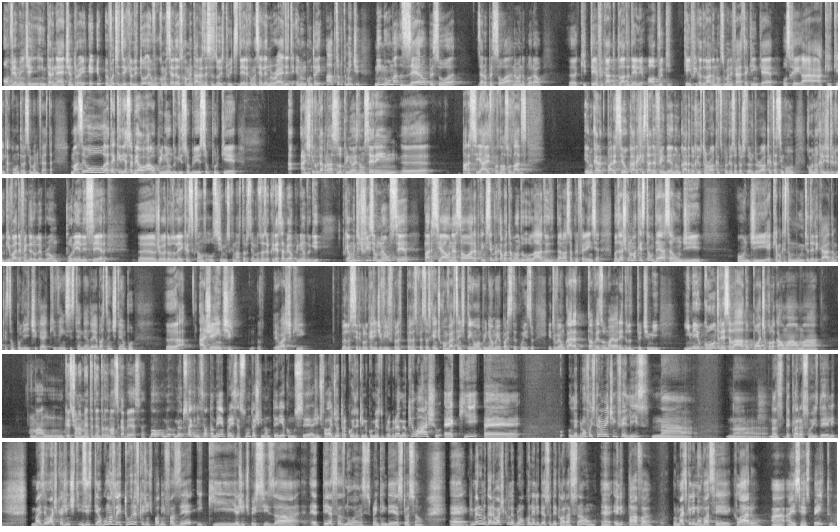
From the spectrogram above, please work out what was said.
Obviamente a internet entrou. Eu, eu, eu, vou te dizer que eu, li to, eu comecei a ler os comentários desses dois tweets dele, comecei a ler no Reddit, eu não encontrei absolutamente nenhuma, zero pessoa, zero pessoa, não é no plural, uh, que tenha ficado do lado dele. Óbvio que quem fica do lado não se manifesta, quem quer os rei, a, a, quem está contra se manifesta. Mas eu até queria saber a, a opinião do Gui sobre isso, porque a, gente tem que cuidar para nossas opiniões não serem uh, parciais para os nossos lados. Eu não quero parecer o cara que está defendendo um cara do Houston Rockets porque eu sou torcedor do Rockets, assim como, como não acredito que o Gui vai defender o LeBron por ele ser uh, jogador do Lakers, que são os times que nós torcemos. Mas eu queria saber a opinião do Gui, porque é muito difícil não ser parcial nessa hora, porque a gente sempre acaba tomando o lado da nossa preferência. Mas eu acho que numa questão dessa, onde onde é que é uma questão muito delicada, uma questão política que vem se estendendo aí há bastante tempo, uh, a gente, eu acho que pelo círculo que a gente vive, pelas, pelas pessoas que a gente conversa, a gente tem uma opinião meio parecida com isso. E tu vê um cara, talvez o maior ídolo do teu time, ir meio contra esse lado, pode colocar uma, uma, uma um questionamento dentro da nossa cabeça. Bom, o meu, o meu destaque inicial também é para esse assunto. Acho que não teria como ser, a gente falar de outra coisa aqui no começo do programa. E o que eu acho é que é, o LeBron foi extremamente infeliz na na, nas declarações dele. Mas eu acho que a gente existem algumas leituras que a gente podem fazer e que a gente precisa é, ter essas nuances para entender a situação. É, em primeiro lugar, eu acho que o LeBron, quando ele deu sua declaração, é, ele estava, por mais que ele não vá ser claro a, a esse respeito,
